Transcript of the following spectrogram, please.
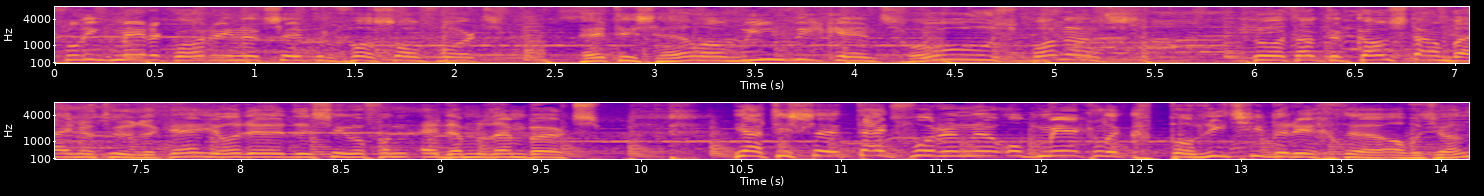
flink merken hoor, in het centrum van Zandvoort. Het is Halloween weekend. Hoe spannend. Er hoort ook de coast aan bij natuurlijk, hè. Je hoorde de single van Adam Lambert. Ja, het is eh, tijd voor een eh, opmerkelijk politiebericht, eh, Albert-Jan.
